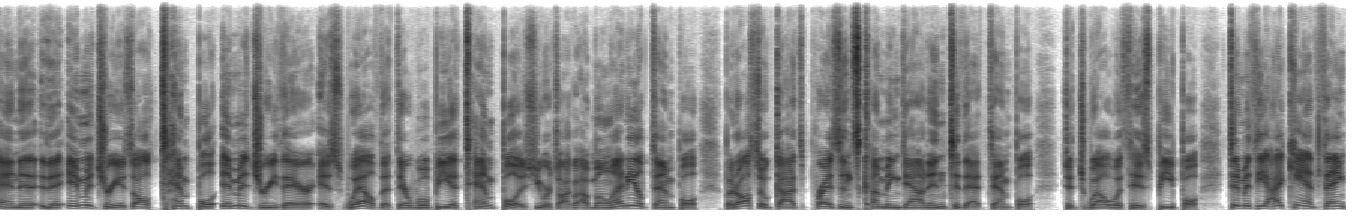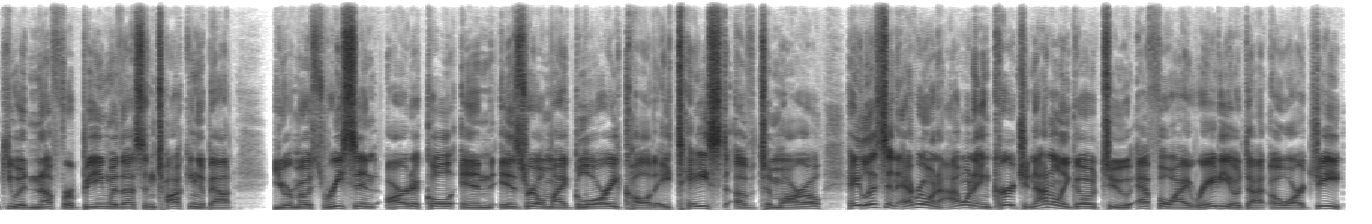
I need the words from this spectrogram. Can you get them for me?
And the imagery is all temple imagery there as well, that there will be a temple, as you were talking about, a millennial temple, but also God's presence coming down into that temple to dwell with his people. Timothy, I can't thank you enough for being with us and talking about your most recent article in Israel My Glory called A Taste of Tomorrow. Hey, listen, everyone, I want to encourage you not only go to foiradio.org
